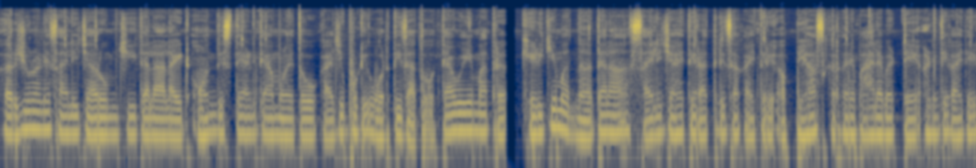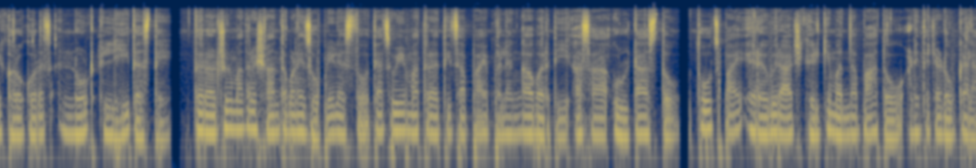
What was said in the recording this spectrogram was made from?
अर्जुन आणि सायलीच्या रूमची त्याला लाइट ऑन दिसते आणि त्यामुळे तो काळजीपोटी वरती जातो. त्यावेळी मात्र खिडकीमधनं त्याला सायली जी आहे ती रात्रीचा काहीतरी अभ्यास करताना पाहायला भेटते आणि ती काहीतरी खरोखरच नोट लिहित असते. तर अर्जुन मात्र शांतपणे झोपलेला असतो. त्याचवेळी मात्र तिचा पाय पलंगावरती असा उलटा असतो. तोच पाय रविराज खिडकीमधनं पाहतो आणि त्याच्या डोक्याला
